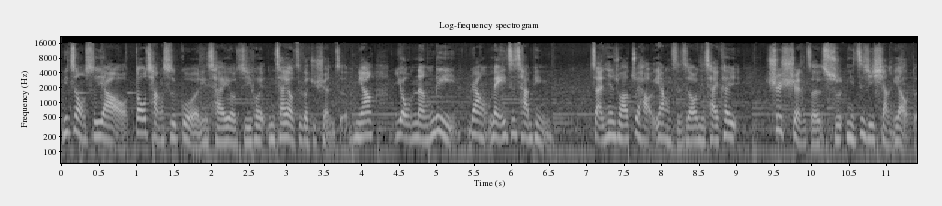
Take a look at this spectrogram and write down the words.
你总是要都尝试过了，你才有机会，你才有资格去选择。你要有能力让每一只产品展现出它最好的样子之后，你才可以。去选择属你自己想要的。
